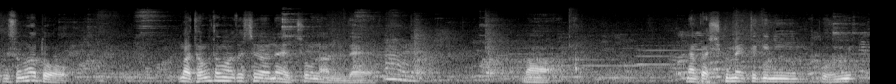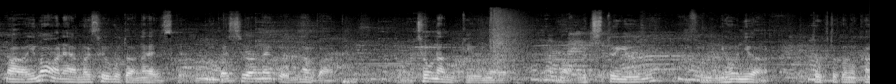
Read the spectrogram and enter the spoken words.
い、でその後まあたまたま私はね長男で、まあなんか宿命的にこう、いまあ、今はねあんまりそういうことはないですけど、昔はねこうなんか長男っていうのは、まあ、うちというね、その日本には独特の考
